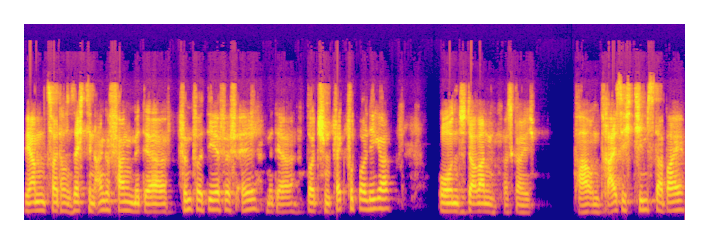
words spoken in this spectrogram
Wir haben 2016 angefangen mit der 5er DFFL, mit der Deutschen Flag Football Liga. Und da waren, weiß gar nicht, paar und 30 Teams dabei.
